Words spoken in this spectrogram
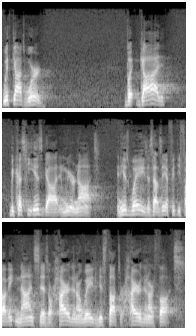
with God's word. But God, because He is God and we are not, and his ways, as Isaiah 55, 8, and 9 says, are higher than our ways, and his thoughts are higher than our thoughts.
